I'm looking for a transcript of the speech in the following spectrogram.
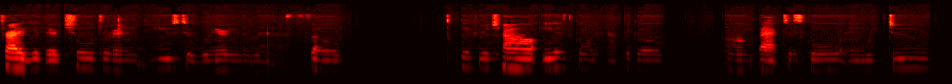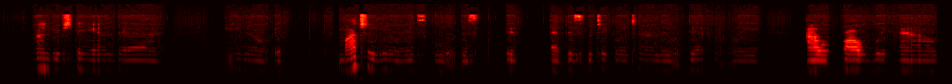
try to get their children used to wearing the mask. So if your child is going to have to go um, back to school, and we do understand that, you know, if, if my children were in school at this, if at this particular time, they would definitely, I would probably have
